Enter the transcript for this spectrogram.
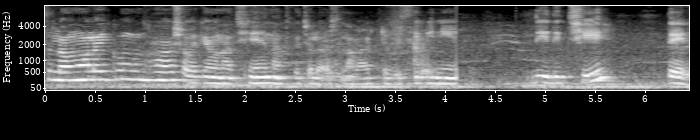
আসসালামু আলাইকুম বন্ধুরা, সবাই কেমন আছেন? আজকে চলে আসলাম একটা রেসিপি নিয়ে। দিয়ে দিচ্ছি তেল।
